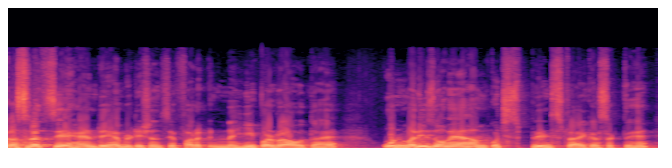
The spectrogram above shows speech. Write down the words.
कसरत से हैंड रिहेबिलिटेशन से फ़र्क नहीं पड़ रहा होता है उन मरीजों में हम कुछ स्प्लिंट्स ट्राई कर सकते हैं।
